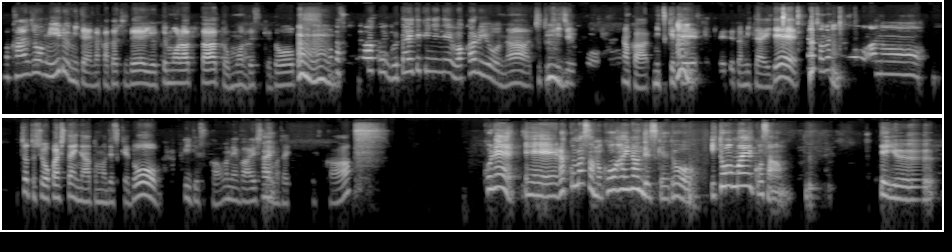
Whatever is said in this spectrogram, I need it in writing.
まあ感情を見るみたいな形で言ってもらったと思うんですけど、うんうん。なんか。それはこう具体的にね、わかるような、ちょっと記事をなんか見つけてくれてたみたいで、その辺を、あのーちょっと紹介したいなと思うんですけど、いいですか？お願いしても大丈夫ですか、これ、えー、ラッコマスターの後輩なんですけど、伊藤舞子さんっていう、えー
